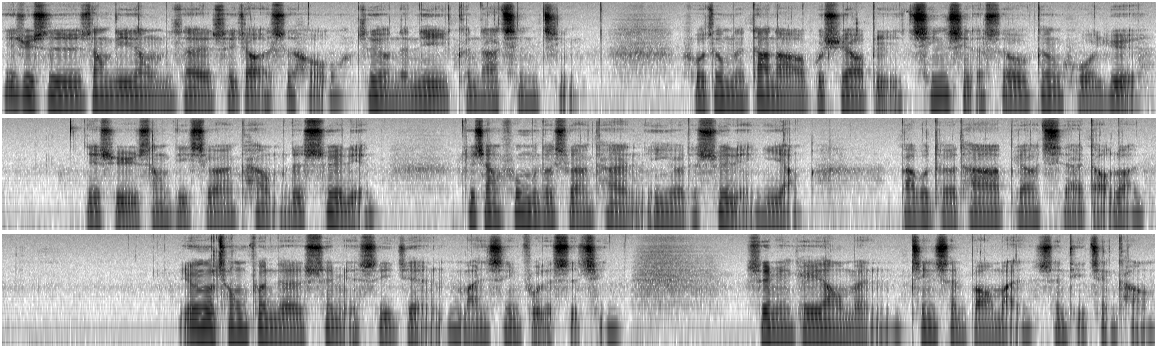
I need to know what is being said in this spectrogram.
也许是上帝让我们在睡觉的时候最有能力跟他亲近，否则我们的大脑不需要比清醒的时候更活跃。也许上帝喜欢看我们的睡脸，就像父母都喜欢看婴儿的睡脸一样。巴不得他不要起来捣乱。拥有充分的睡眠是一件蛮幸福的事情。睡眠可以让我们精神饱满、身体健康。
